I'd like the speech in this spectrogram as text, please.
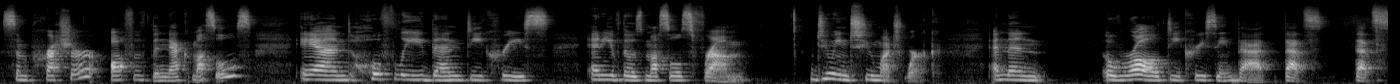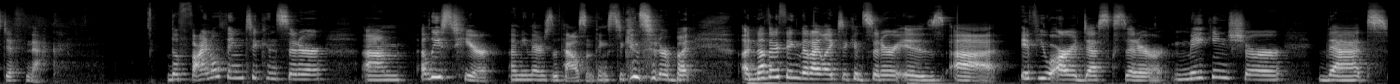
some pressure off of the neck muscles and hopefully then decrease any of those muscles from doing too much work and then overall decreasing that that's that stiff neck the final thing to consider um, at least here i mean there's a thousand things to consider but another thing that i like to consider is uh, if you are a desk sitter making sure that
